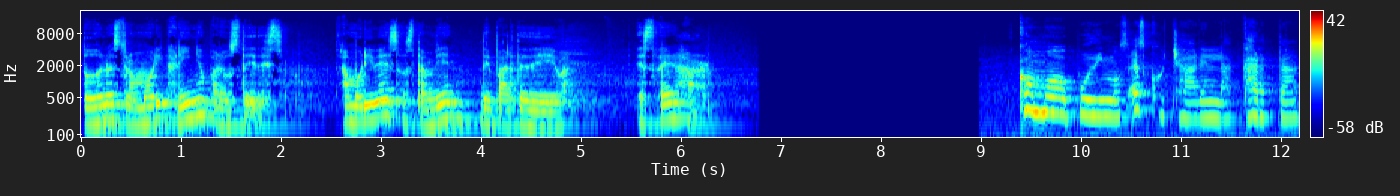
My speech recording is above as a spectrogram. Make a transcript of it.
Todo nuestro amor y cariño para ustedes. Amor y besos también de parte de Eva. Esther Hart. Como pudimos escuchar en la carta,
